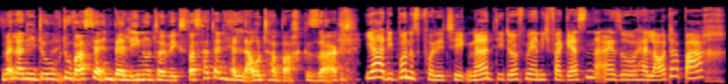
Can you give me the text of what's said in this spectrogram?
Melanie, du, du warst ja in Berlin unterwegs. Was hat denn Herr Lauterbach gesagt? Ja, die Bundespolitik, ne, die dürfen wir ja nicht vergessen. Also Herr Lauterbach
